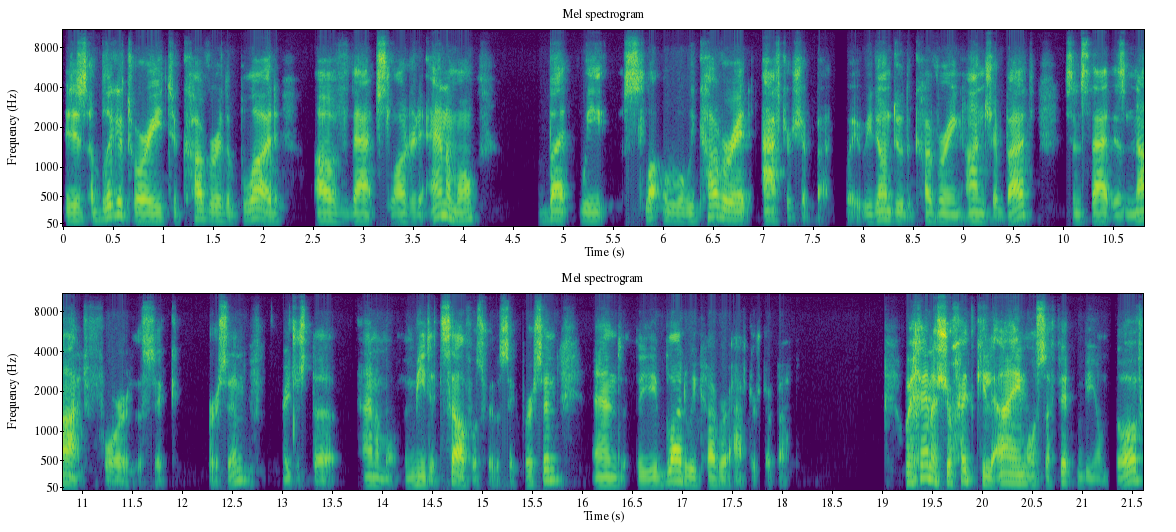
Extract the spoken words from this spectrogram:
it is obligatory to cover the blood of that slaughtered animal, but we sla- we cover it after Shabbat. We, we don't do the covering on Shabbat, since that is not for the sick person, or just the animal, the meat itself was for the sick person, and the blood we cover after Shabbat. וכן השוחט כלאיים או ספק ביום טוב,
